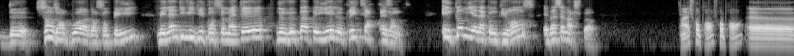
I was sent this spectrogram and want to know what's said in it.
de sans-emploi dans son pays, mais l'individu consommateur ne veut pas payer le prix que ça représente. Et comme il y a la concurrence, eh ben ça marche pas. Ouais, je comprends, je comprends. Euh...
